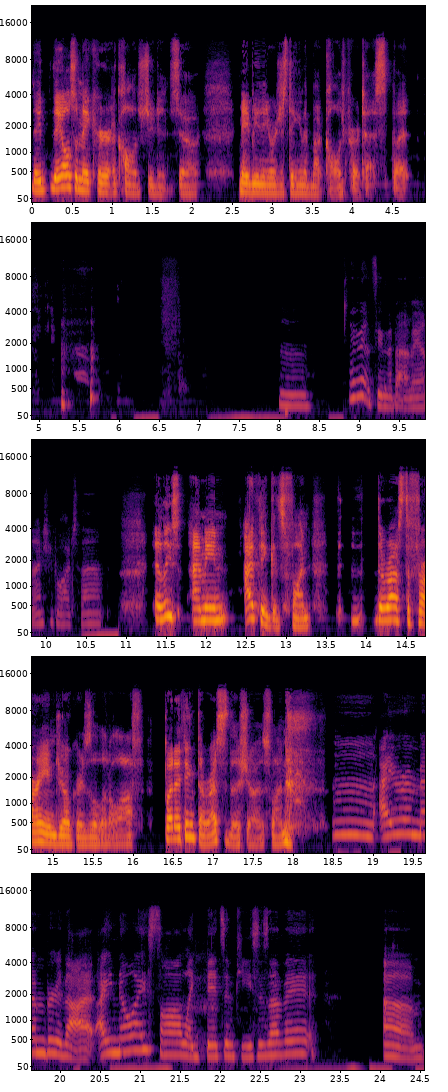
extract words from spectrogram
they they also make her a college student, so maybe they were just thinking about college protests. But Mm. I haven't seen the Batman. I should watch that. at least, I mean, I think it's fun. The- The Rastafarian Joker is a little off, but I think the rest of the show is fun. Mm, I remember that. I know I saw like bits and pieces of it. Um,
